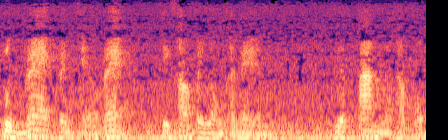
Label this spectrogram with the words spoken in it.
กลุ่มแรกเป็นแถวแรกที่เข้าไปลงคะแนนเลือกตั้งนะครับผม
